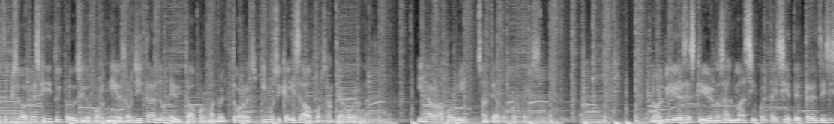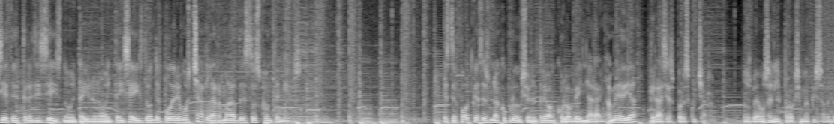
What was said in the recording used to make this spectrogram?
Este episodio fue escrito y producido por Nieves Orgitano, editado por Manuel Torres y musicalizado por Santiago Bernal y narrado por mí, Santiago Cortés. No olvides escribirnos al más 57 317 316 9196 donde podremos charlar más de estos contenidos. Este podcast es una coproducción entre Bancolombia y Naranja Media. Gracias por escuchar. Nos vemos en el próximo episodio.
